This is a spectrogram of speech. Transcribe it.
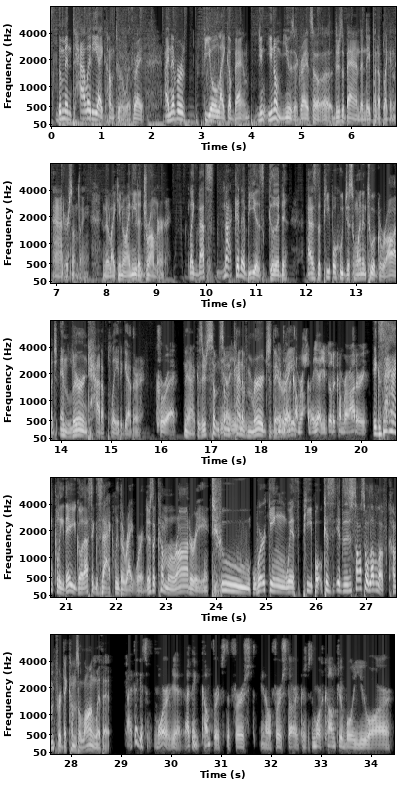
the mentality I come to it with, right? I never feel like a band. You, you know music, right? So uh, there's a band and they put up like an ad or something. And they're like, you know, I need a drummer. Like that's not going to be as good as the people who just went into a garage and learned how to play together. Correct. Yeah, because there's some some know, you- kind of merge there, right? Yeah, you build a camaraderie. exactly. There you go. That's exactly the right word. There's a camaraderie to working with people because there's also a level of comfort that comes along with it. I think it's more, yeah. I think comfort's the first, you know, first start because the more comfortable you are,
